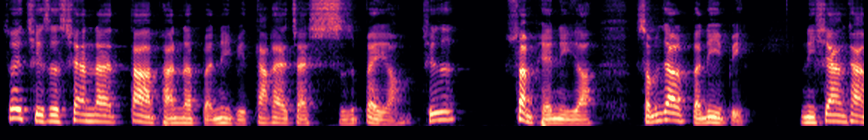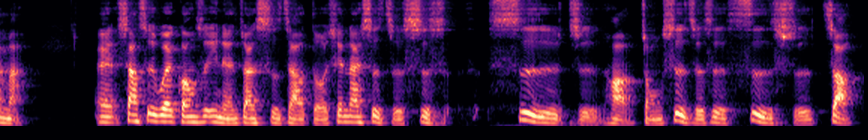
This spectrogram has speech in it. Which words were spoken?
所以其实现在大盘的本利比大概在十倍哦，其实算便宜哦。什么叫本利比？你想想看嘛，哎，上市贵公司一年赚四兆多，现在市值四十。市值哈总市值是四十兆，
